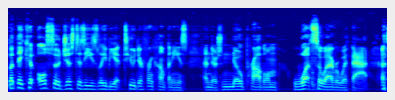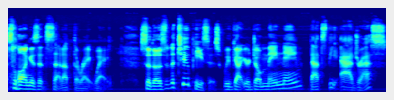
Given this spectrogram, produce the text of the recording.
but they could also just as easily be at two different companies, and there's no problem whatsoever with that, as long as it's set up the right way. So those are the two pieces. We've got your domain name, that's the address,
